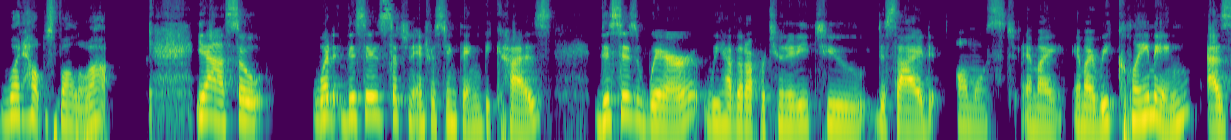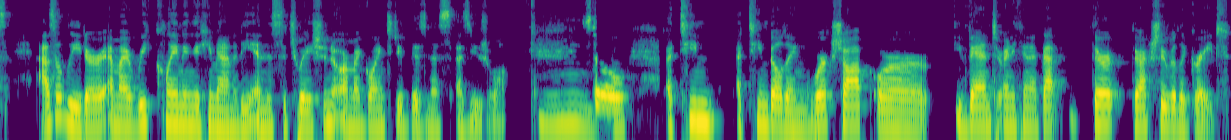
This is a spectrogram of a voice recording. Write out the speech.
what helps follow up? Yeah. So what this is such an interesting thing because this is where we have that opportunity to decide almost am i am i reclaiming as as a leader am i reclaiming the humanity in this situation or am i going to do business as usual mm. so a team a team building workshop or event or anything like that they're they're actually really great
